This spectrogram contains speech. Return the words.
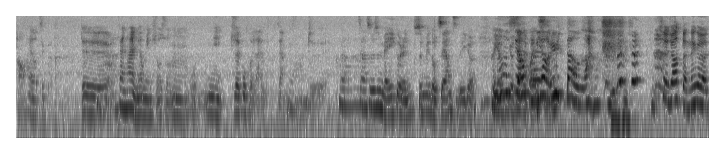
好，还有这个。对对对对，但他也没有明说说，嗯，我你追不回来我这样子，对对？那这样是不是每一个人身边都有这样子的一个朋友有这样的关系？没有遇到啦，所以就要等那个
